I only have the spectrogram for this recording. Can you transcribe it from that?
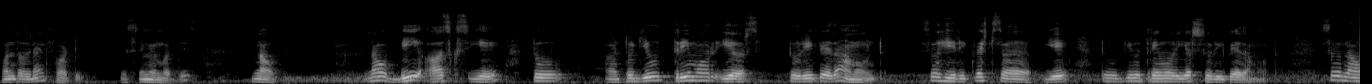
1040 just remember this. Now now b asks a to uh, to give 3 more years to repay the amount so he requests uh, a to give 3 more years to repay the amount. So now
